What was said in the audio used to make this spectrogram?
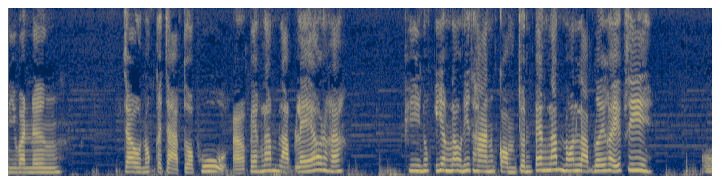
มีวันหนึ่งเจ้านกกระจาบตัวผู้อ่าแป้งล่ำหลับแล้วนะคะ พี่นกเอี้ยงเล่านิทานกล่อมจนแป้งล่ำนอนหลับเลยค่ะเอฟซีโอ้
